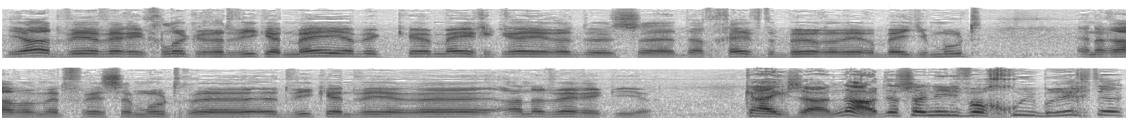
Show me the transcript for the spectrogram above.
Ja, het weer werkt gelukkig het weekend mee, heb ik meegekregen. Dus dat geeft de burger weer een beetje moed. En dan gaan we met frisse moed het weekend weer aan het werk hier. Kijk eens aan. Nou, dat zijn in ieder geval goede berichten.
